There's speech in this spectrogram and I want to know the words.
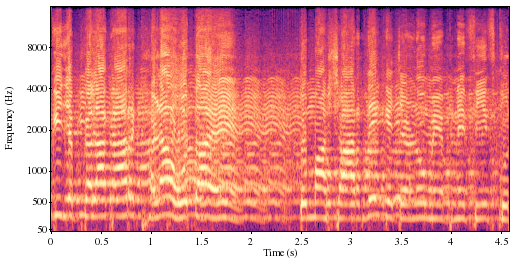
क्योंकि जब कलाकार खड़ा होता है तो माँ शारदे के चरणों में अपने शीश को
